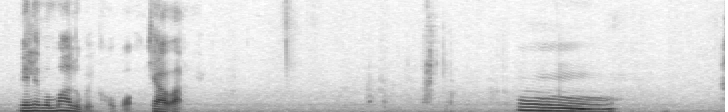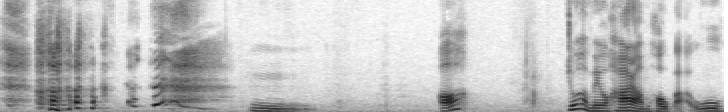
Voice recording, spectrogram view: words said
။မင်းလည်းမမလို့ပဲခေါ်ပေါ့။ရပါတယ်။อืม อืมအော်တို့ကမင်းကိုဟားတာမဟုတ်ပါဘူး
